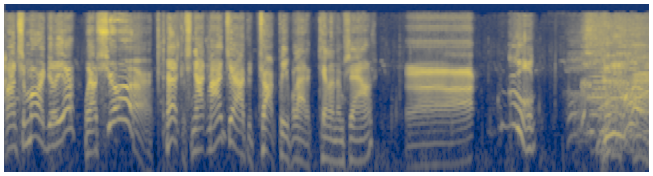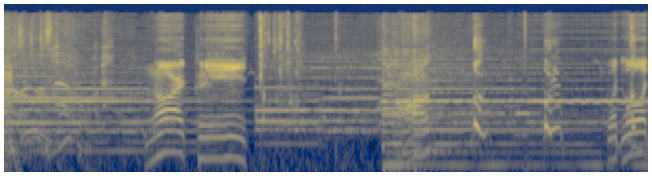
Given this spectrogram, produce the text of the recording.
Want some more, do you? Well, sure. Heck, it's not my job to talk people out of killing themselves. Uh, North. Good Lord,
